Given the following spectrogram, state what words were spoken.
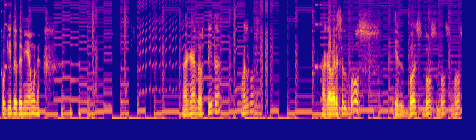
poquito tenía una. Acá, tortita o algo. Acá aparece el boss. El boss, boss, boss, boss.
